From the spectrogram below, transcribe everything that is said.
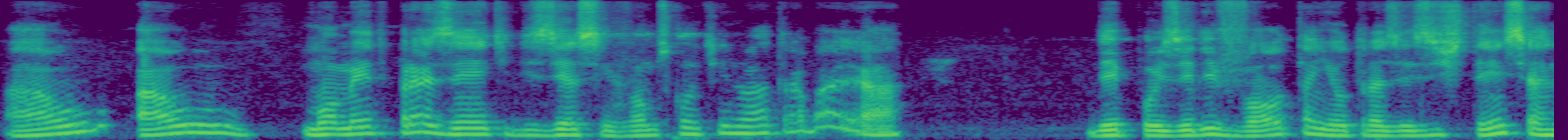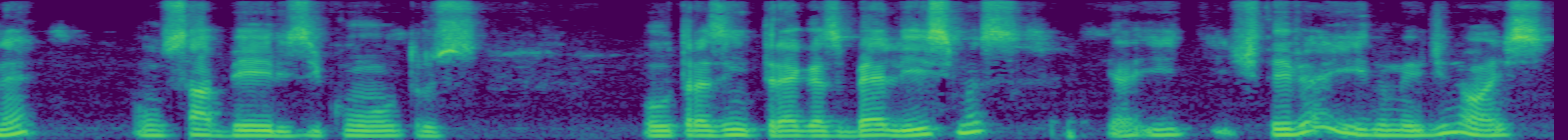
ao, ao momento presente, dizer assim, vamos continuar a trabalhar. Depois ele volta em outras existências, né? Com saberes e com outros outras entregas belíssimas, e aí esteve aí no meio de nós.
